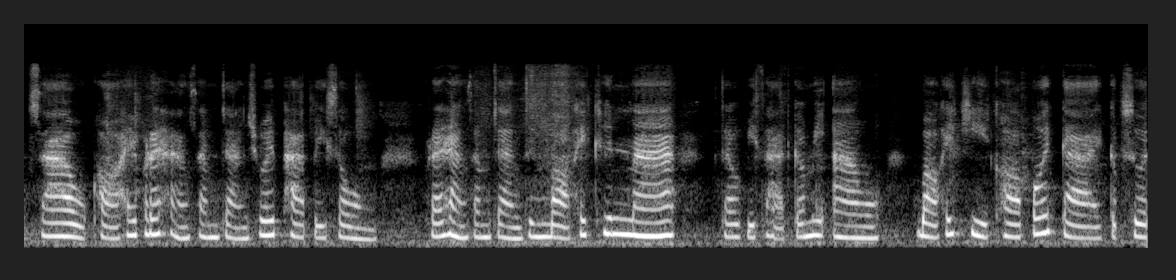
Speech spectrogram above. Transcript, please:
กเศร้า ขอให้พระถังซัมจั๋งช่วยพาไปส่ง พระถังซัมจั๋งจึงบอกให้ขึ้นม้า เจ้าปีศาจก็ไม่เอา บอกให้ขี่คอโป้ยกายกับสัว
